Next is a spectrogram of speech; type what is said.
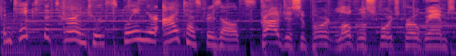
and takes the time to explain your eye test results. Proud to support local sports programs,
